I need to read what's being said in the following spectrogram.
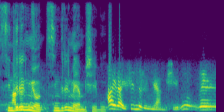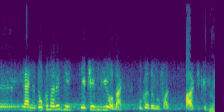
Sindirilmiyor, Anladın? sindirilmeyen bir şey bu. Hayır hayır sindirilmeyen bir şey bu ve yani dokulara ge geçebiliyorlar bu kadar ufak partiküller.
